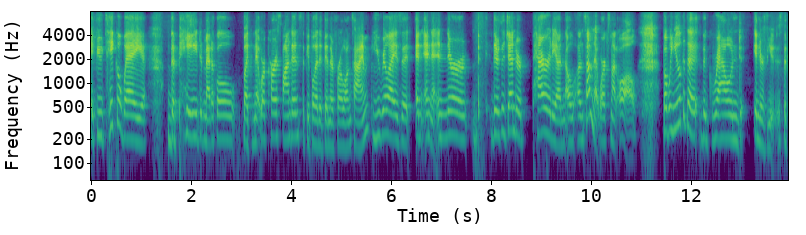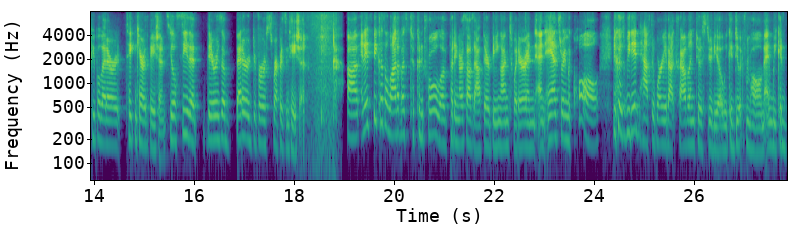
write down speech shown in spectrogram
if you take away the paid medical like network correspondents, the people that have been there for a long time, you realize that and and, and there are there's a gender parity on on some networks, not all. But when you look at the the ground interviews, the people that are taking care of the patients, you'll see that there is a better diverse representation. Uh, and it's because a lot of us took control of putting ourselves out there, being on Twitter and, and answering the call because we didn't have to worry about traveling to a studio. We could do it from home and we could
